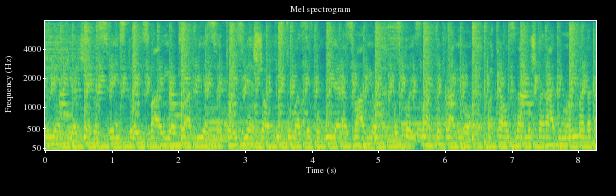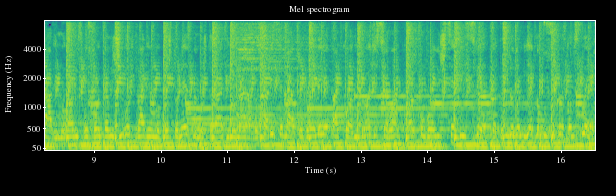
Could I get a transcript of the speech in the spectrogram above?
primetio Hedo sve isto je izvalio. Glavni je sve to izmešao Pistula se po bulja razvalio. Postoji zlatno pravilo Pa kao znamo šta radimo Ima da davimo. Da li smo skontali život pravilno Pošto ne znamo šta radimo. Naravno stavi se mato Vreme je tako Ali prođe se lako. Ako voliš sebe i svet Sa prirodom jednom u suprotnom sled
